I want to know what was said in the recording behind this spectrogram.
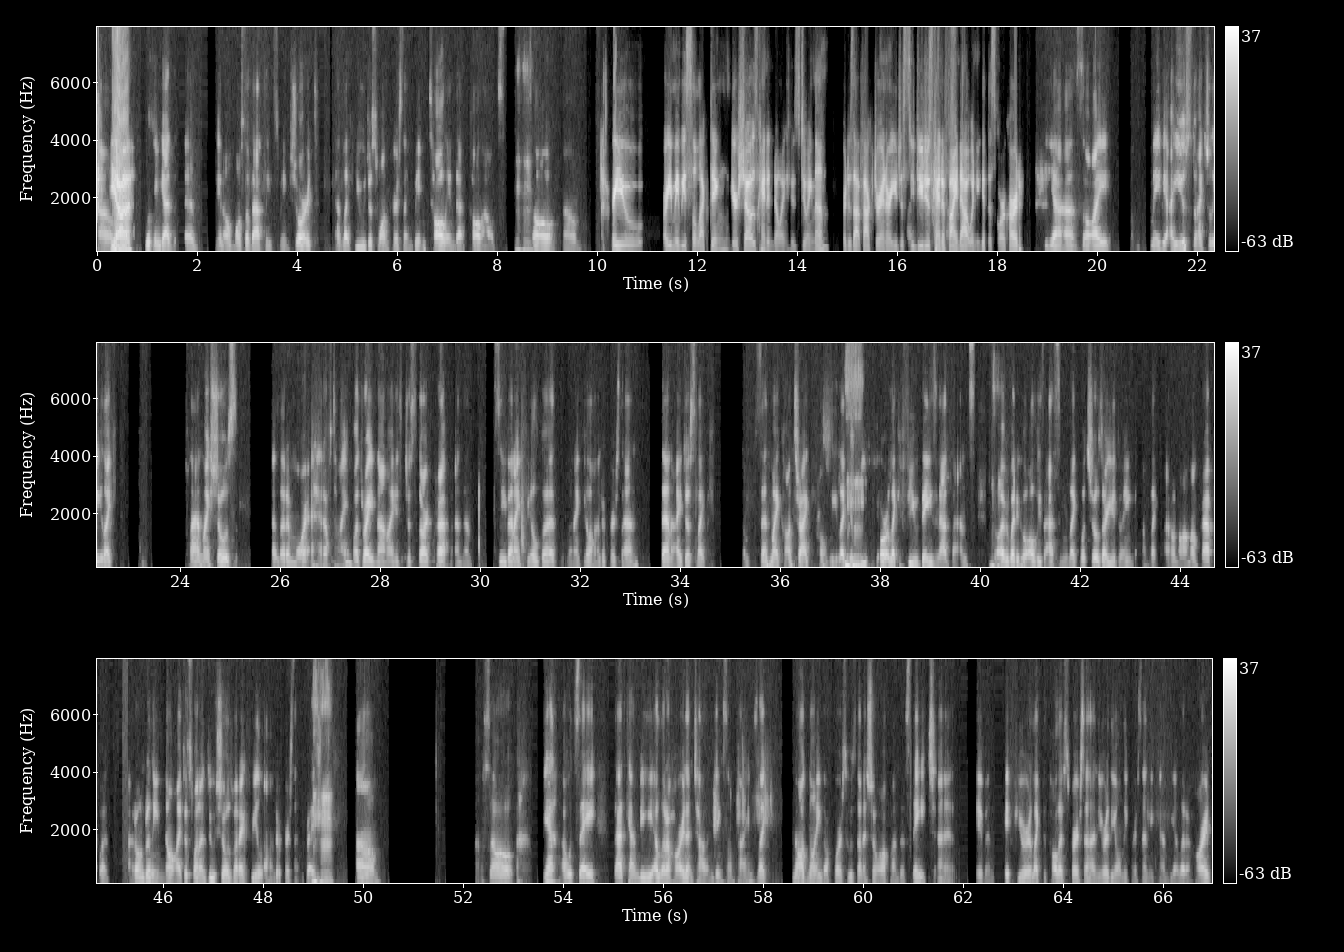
Um, yeah looking at uh, you know most of the athletes being short and like you just one person being tall in that call outs mm-hmm. so um, are you are you maybe selecting your shows kind of knowing who's doing them? Or does that factor in? Or you just do you just kind of find out when you get the scorecard? Yeah so i maybe i used to actually like plan my shows a little more ahead of time but right now i just start prep and then see when I feel good, when I feel 100%, then I just like um, send my contract probably like mm-hmm. a week or like a few days in advance. Mm-hmm. So everybody who always asks me like, what shows are you doing? I'm like, I don't know. I'm on prep, but I don't really know. I just want to do shows when I feel 100% right." Mm-hmm. Um, so yeah, I would say that can be a little hard and challenging sometimes. Like not knowing, of course, who's going to show up on the stage. And even if you're like the tallest person and you're the only person, it can be a little hard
